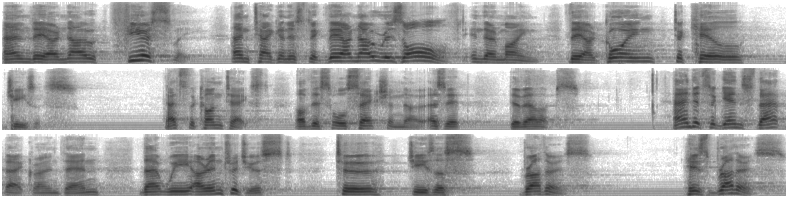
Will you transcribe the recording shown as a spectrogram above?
And they are now fiercely antagonistic. They are now resolved in their mind. They are going to kill Jesus. That's the context of this whole section now as it develops. And it's against that background then that we are introduced to Jesus' brothers. His brothers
